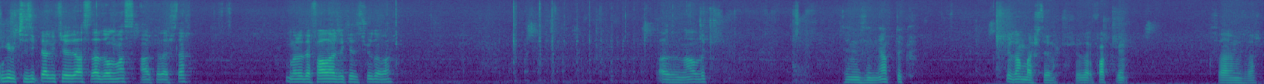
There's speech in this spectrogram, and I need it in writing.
Bu gibi çizikler bir kere de asla dolmaz arkadaşlar. Bunları defalarca kez şurada var. Bazılarını aldık. Temizliğini yaptık. Şuradan başlayalım. Şurada ufak bir sarımız var.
